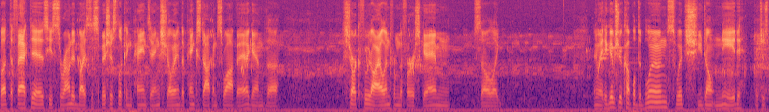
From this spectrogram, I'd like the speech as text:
But the fact is, he's surrounded by suspicious-looking paintings showing the pink Stop and Swap egg and the Shark Food Island from the first game. So, like, Anyway, he gives you a couple doubloons, which you don't need, which is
